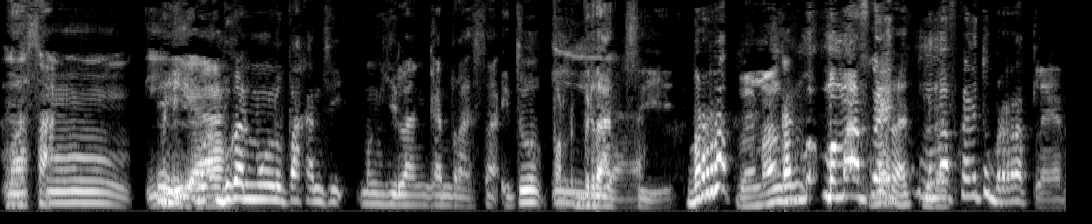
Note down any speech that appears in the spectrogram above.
rasa. Hmm, Ini iya. Bukan melupakan sih, menghilangkan rasa itu Iya. berat sih. Berat memang. Kan memaafkan berat, berat. memaafkan itu berat, Ler.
